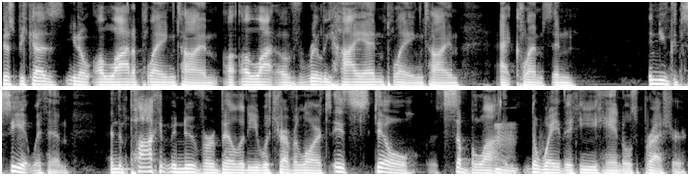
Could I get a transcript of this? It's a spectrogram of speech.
just because, you know, a lot of playing time, a, a lot of really high end playing time at Clemson. And you could see it with him. And the pocket maneuverability with Trevor Lawrence is still sublime, mm. the way that he handles pressure.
